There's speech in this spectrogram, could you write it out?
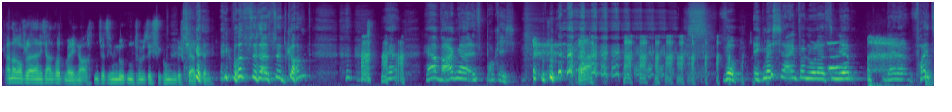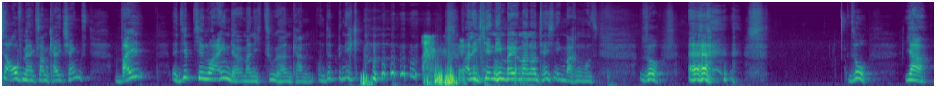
Kann darauf leider nicht antworten, weil ich noch 48 Minuten und 50 Sekunden gesperrt bin. Ich wusste, dass das kommt. Herr, Herr Wagner ist bockig. so, ich möchte einfach nur, dass du mir deine vollste Aufmerksamkeit schenkst, weil es gibt hier nur einen, der immer nicht zuhören kann. Und das bin ich. weil ich hier nebenbei immer noch Technik machen muss. So, äh, so, ja,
